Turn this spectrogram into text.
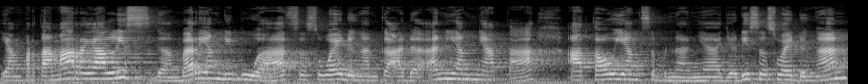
Yang pertama realis, gambar yang dibuat sesuai dengan keadaan yang nyata atau yang sebenarnya. Jadi sesuai dengan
